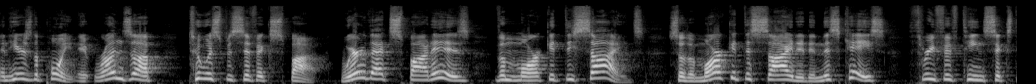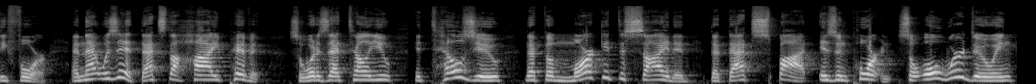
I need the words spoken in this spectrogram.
And here's the point it runs up to a specific spot. Where that spot is, the market decides. So the market decided in this case 315.64. And that was it. That's the high pivot. So what does that tell you? It tells you that the market decided that that spot is important. So all we're doing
